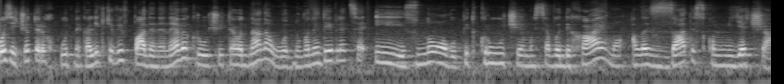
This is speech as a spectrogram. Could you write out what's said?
Позі чотирикутника ліктьові впадини не викручуйте одна на одну. Вони дивляться і знову підкручуємося, видихаємо, але з затиском м'яча.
